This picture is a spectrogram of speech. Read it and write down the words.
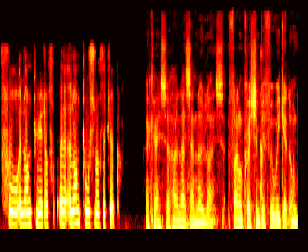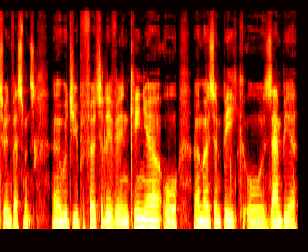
for a long period of uh, a long portion of the trip. Okay, so highlights and lowlights. Final question before we get on to investments. Uh, would you prefer to live in Kenya or uh, Mozambique or Zambia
